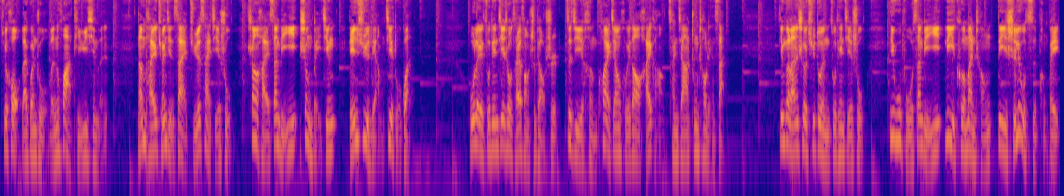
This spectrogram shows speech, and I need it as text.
最后来关注文化体育新闻，男排全锦赛决赛结束，上海三比一胜北京，连续两届夺冠。吴磊昨天接受采访时表示，自己很快将回到海港参加中超联赛。英格兰社区盾昨天结束，利物浦三比一力克曼城，第十六次捧杯。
